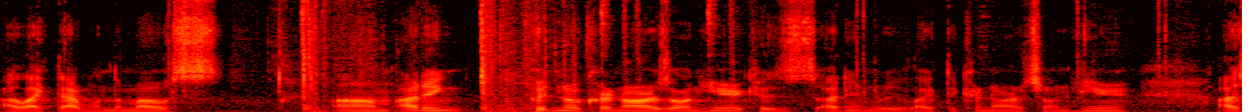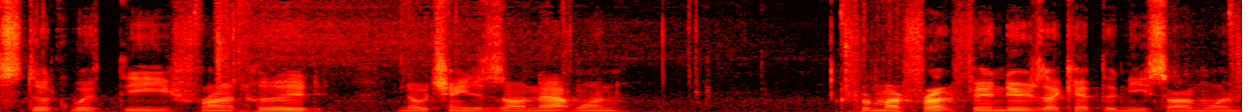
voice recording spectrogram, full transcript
I like that one the most. Um, I didn't put no canards on here because I didn't really like the canards on here. I stuck with the front hood. No changes on that one. For my front fenders, I kept the Nissan one.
